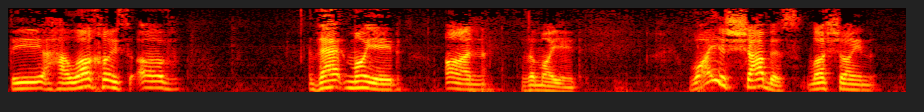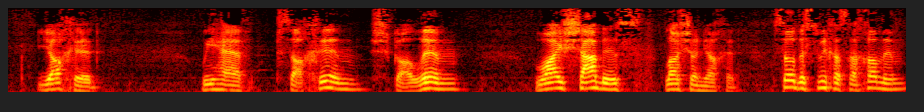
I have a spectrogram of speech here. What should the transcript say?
the halachos of that moyed on the moyed. Why is Shabbos Lashain Yachid we have psachim, shkalim. Why Shabbos lashon yachid? So the smichas chachamim,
